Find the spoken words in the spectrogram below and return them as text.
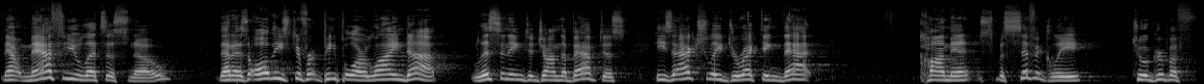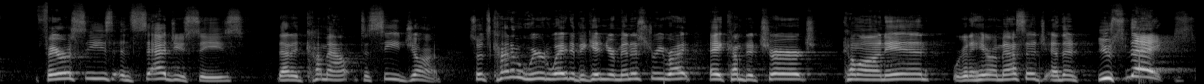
Now, Matthew lets us know that as all these different people are lined up listening to John the Baptist, he's actually directing that comment specifically to a group of Pharisees and Sadducees that had come out to see John. So it's kind of a weird way to begin your ministry, right? Hey, come to church, come on in, we're gonna hear a message, and then, you snakes!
